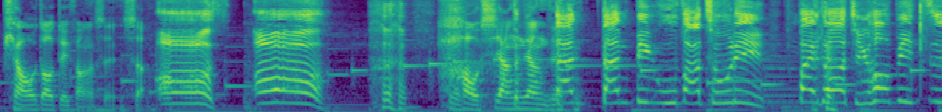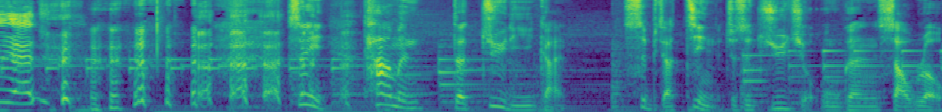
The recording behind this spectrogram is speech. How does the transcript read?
飘到对方身上。哦哦。好香这样子，单单兵无法处理，拜托请后备支援。所以他们的距离感是比较近的，就是居酒屋跟烧肉。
